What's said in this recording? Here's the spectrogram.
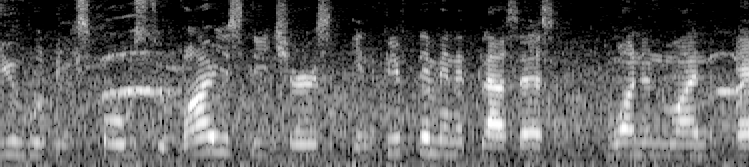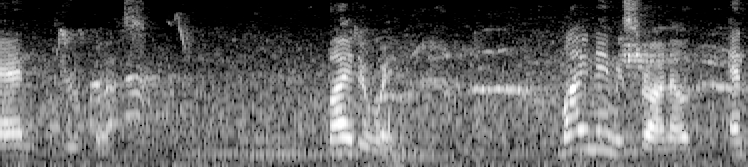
You will be exposed to various teachers in 50-minute classes, one-on-one, -on -one, and group class. By the way, my name is Ronald, and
